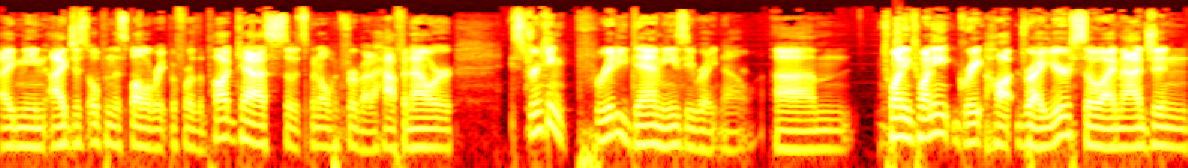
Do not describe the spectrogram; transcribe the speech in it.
I mean, I just opened this bottle right before the podcast, so it's been open for about a half an hour. It's drinking pretty damn easy right now. Um, 2020, great hot dry year, so I imagine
